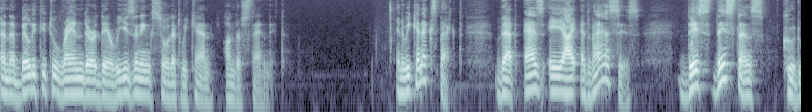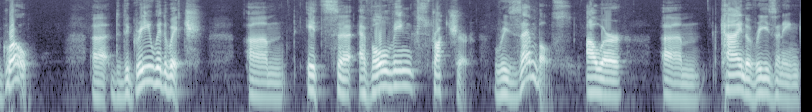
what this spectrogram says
an ability to render their reasoning so that we can understand it. And we can expect that as AI advances, this distance could grow uh, the degree with which um, its uh, evolving structure resembles our um, kind of reasoning,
